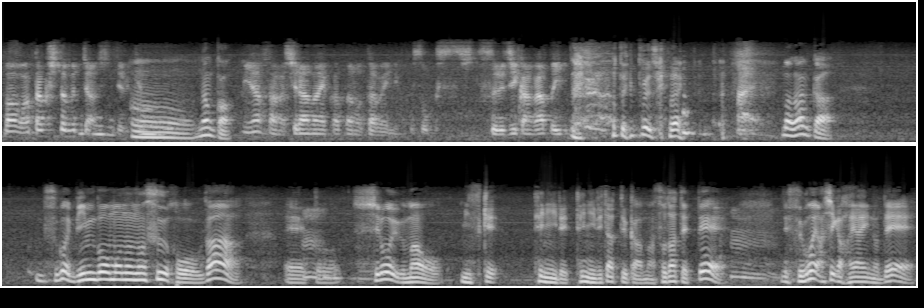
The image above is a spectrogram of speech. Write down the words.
まあ私とむっちゃんは知ってるけどなんか、皆さんが知らない方のために補足する時間があと1分。あと1分しかない。はい。まあなんか、すごい貧乏者の数法が、えっ、と、うん白い馬を見つけ、手に入れ、手に入れたっていうか、まあ育ててう、ん。で、すごい足が速いので、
